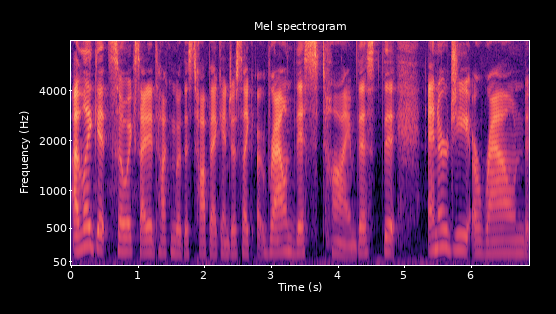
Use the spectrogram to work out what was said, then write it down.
I'm like get so excited talking about this topic and just like around this time, this the energy around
